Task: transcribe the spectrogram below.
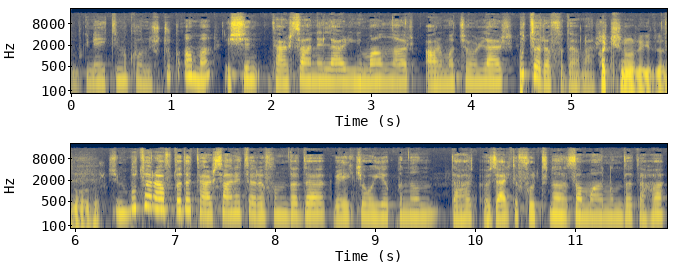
Bugün eğitimi konuştuk ama işin tersaneler, limanlar, armatörler bu tarafı da var. Açın orayı da ne olur? Şimdi bu tarafta da tersane tarafında da belki o yapının daha özellikle fırtına zamanında daha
